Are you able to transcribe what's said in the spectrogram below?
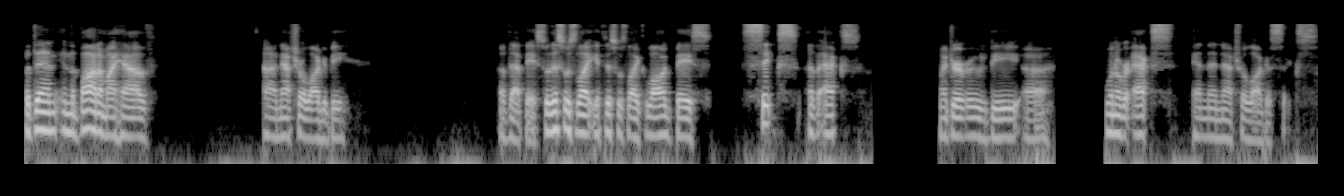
But then in the bottom I have a natural log of b of that base. So this was like, if this was like log base 6 of x, my derivative would be uh, 1 over x and then natural log of 6.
